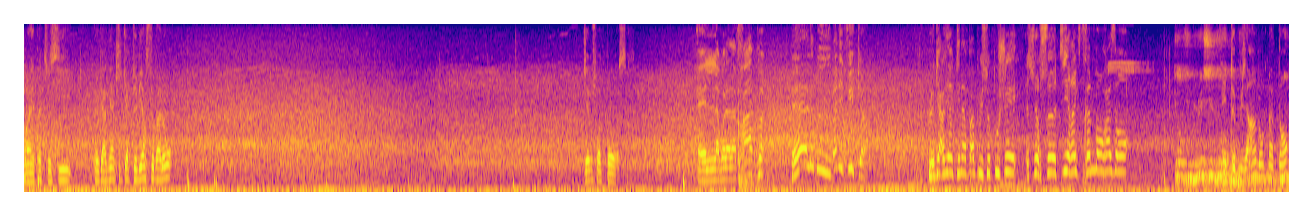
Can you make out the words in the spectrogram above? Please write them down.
Ouais, pas de souci. Le gardien qui capte bien ce ballon. James Ward-Prowse. Et la voilà la frappe. Et le but, magnifique Le gardien qui n'a pas pu se coucher sur ce tir extrêmement rasant. Et 2 buts à 1 donc maintenant.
